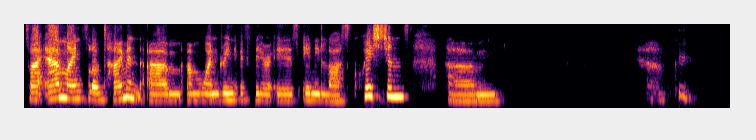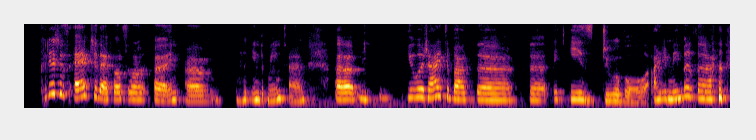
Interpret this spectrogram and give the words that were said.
So I am mindful of time and um, I'm wondering if there is any last questions. Um, could, I just add to that also uh, in, um, in the meantime? Uh, you were right about the, the it is doable. I remember the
